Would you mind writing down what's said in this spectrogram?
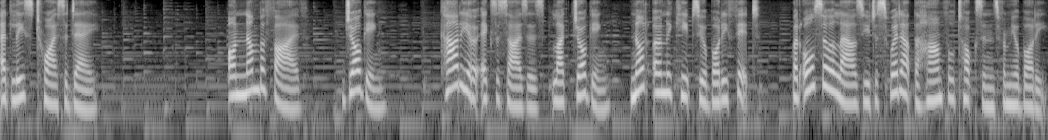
at least twice a day. On number 5. Jogging. Cardio exercises like jogging not only keeps your body fit, but also allows you to sweat out the harmful toxins from your body.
